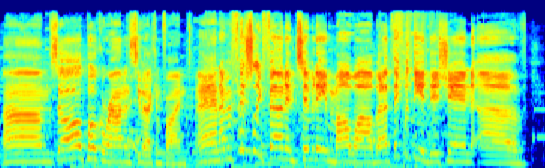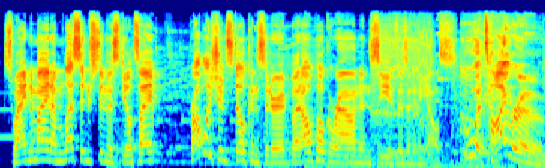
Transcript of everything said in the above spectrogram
Um, so I'll poke around and see what I can find. And I've officially found Intimidate Mawile, but I think with the addition of Swagnemite, I'm less interested in a Steel type. Probably should still consider it, but I'll poke around and see if there's anything else. Ooh, a Tyrogue.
